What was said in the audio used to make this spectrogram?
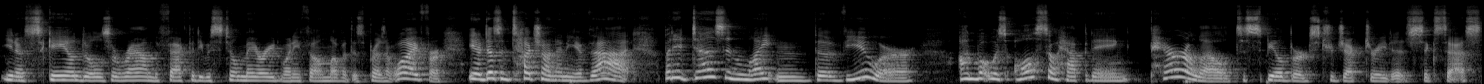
you know, scandals around the fact that he was still married when he fell in love with his present wife, or you know, it doesn't touch on any of that. But it does enlighten the viewer on what was also happening parallel to Spielberg's trajectory to success.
